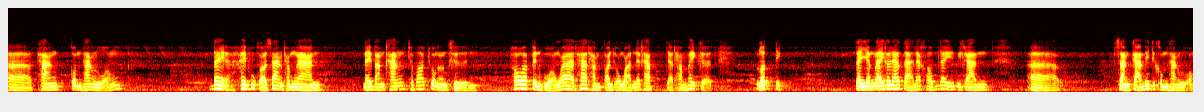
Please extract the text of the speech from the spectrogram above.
อทางกรมทางหลวง ได้ให้ผู้ก่อสร้างทำงานในบางครั้งเฉพาะช่วงกลางคืน เพราะว่าเป็นห่วงว่าถ้าทำตอนกลางวันนะครับ จะทำให้เกิดรถติด แต่อย่างไรก็แล้วแต่นะผมได้มีการสั่งการพิธีกรมทางหลวง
